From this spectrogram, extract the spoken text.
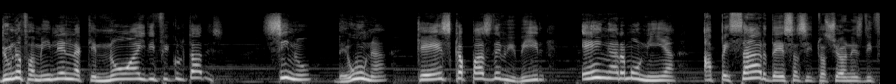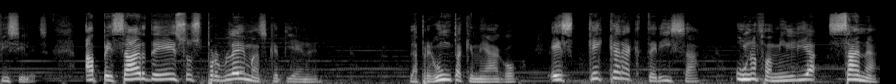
de una familia en la que no hay dificultades, sino de una que es capaz de vivir en armonía a pesar de esas situaciones difíciles, a pesar de esos problemas que tienen. La pregunta que me hago es ¿qué caracteriza una familia sana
